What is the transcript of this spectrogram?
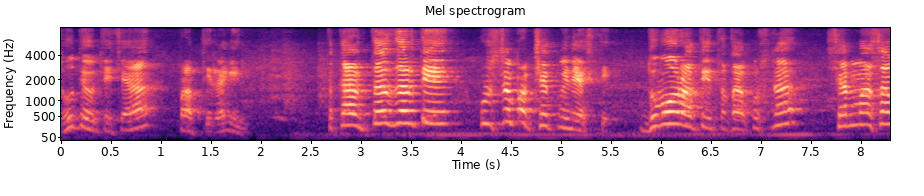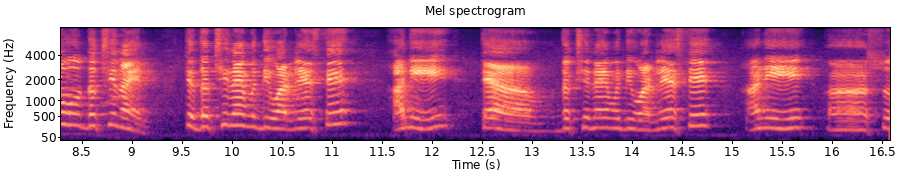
धू देवतेच्या प्राप्तीला गेली. तर कारण तर जर ते कृष्ण पक्षात मिले असते धुमोराती तथा कृष्ण शन्मासा व दक्षिणायन ते दक्षिणायमध्ये वाढले असते आणि त्या दक्षिणायमध्ये वाढले असते आणि सु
